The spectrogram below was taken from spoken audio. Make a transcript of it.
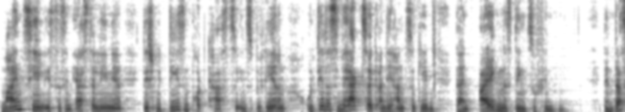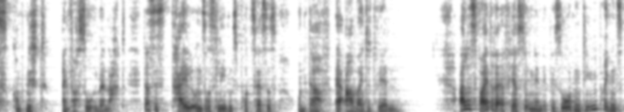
Mein Ziel ist es in erster Linie, dich mit diesem Podcast zu inspirieren und dir das Werkzeug an die Hand zu geben, dein eigenes Ding zu finden. Denn das kommt nicht einfach so über Nacht. Das ist Teil unseres Lebensprozesses und darf erarbeitet werden. Alles weitere erfährst du in den Episoden, die übrigens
